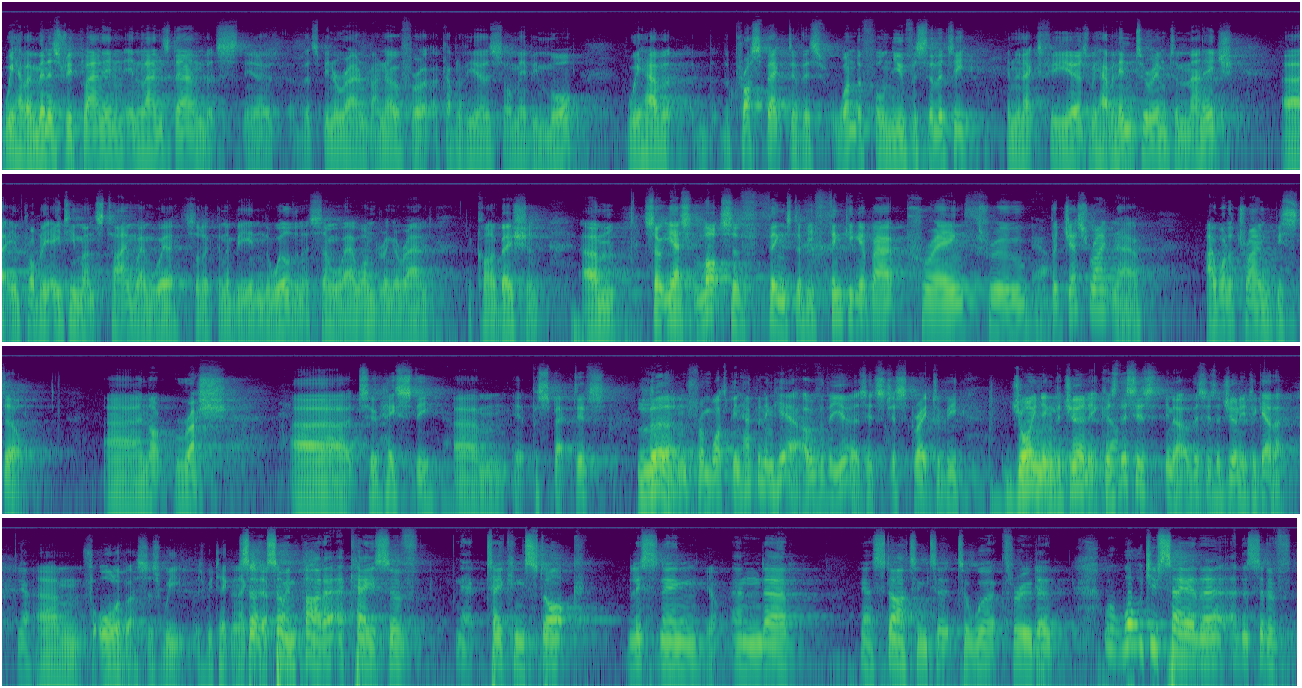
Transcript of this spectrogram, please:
We have a ministry plan in, in Lansdowne that's, you know, that's been around, I know, for a, a couple of years or maybe more. We have a, the prospect of this wonderful new facility in the next few years. We have an interim to manage uh, in probably 18 months' time when we're sort of going to be in the wilderness somewhere, wandering around the conurbation. Um, so, yes, lots of things to be thinking about, praying through. Yeah. But just right now, I want to try and be still and not rush uh, to hasty um, perspectives. Learn from what's been happening here over the years. It's just great to be joining the journey because this is, you know, this is a journey together Yeah. um, for all of us as we as we take the next So, step. so in part, a, a case of you know, taking stock, listening, and uh, yeah, starting to, to work through the. What would you say are the, are the sort of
